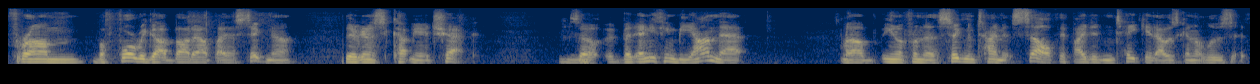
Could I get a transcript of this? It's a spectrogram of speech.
from before we got bought out by Cigna, they're going to cut me a check. So, but anything beyond that, uh, you know, from the Cigna time itself, if I didn't take it, I was going to lose it.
